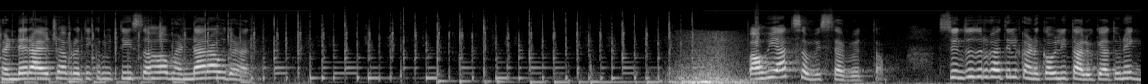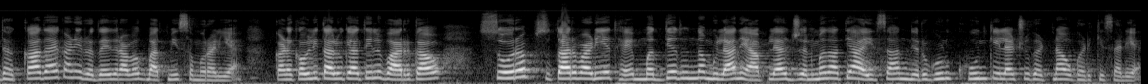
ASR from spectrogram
खंडेरायाच्या प्रतिकृतीसह भंडारा उधळण. पाहुयात सविस्तर वृत्त. सिंधुदुर्गातील कणकवली तालुक्यातून एक धक्कादायक आणि हृदयद्रावक बातमी समोर आली आहे. कणकवली तालुक्यातील वारगाव सोरप सुतारवाडी येथे मद्यधुंद मुलाने आपल्या जन्मदात्या आईचा निर्घुण खून केल्याची घटना उघडकीस आली आहे.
